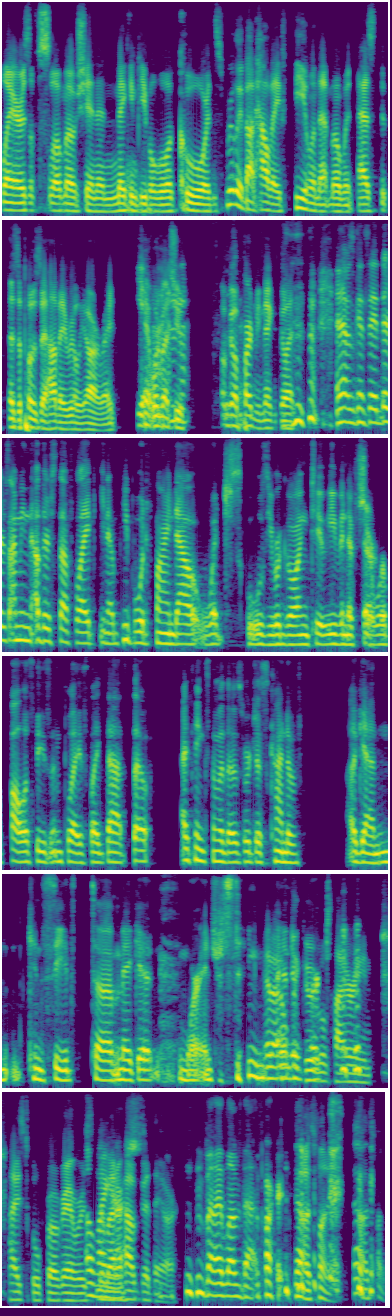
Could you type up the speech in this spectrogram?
layers of slow motion and making people look cool. And it's really about how they feel in that moment as as opposed to how they really are, right? Yeah. what about you? Uh-huh. Oh, go. Pardon me, Megan. Go ahead. and I was going to say, there's, I mean, other stuff like you know, people would find out which schools you were going to, even if sure. there were policies in place like that. So I think some of those were just kind of again concedes to make it more interesting. And I don't think Google's hiring high school programmers, oh no matter gosh. how good they are. but I love that part. no, it's funny. No, it's funny.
